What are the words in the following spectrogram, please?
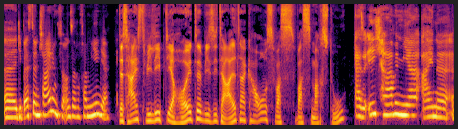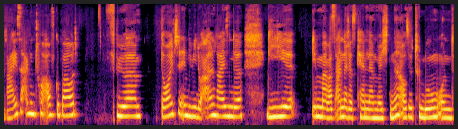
äh, die beste Entscheidung für unsere Familie. Das heißt, wie lebt ihr heute? Wie sieht der Alltag aus? Was, was machst du? Also ich habe mir eine Reiseagentur aufgebaut für deutsche Individualreisende, die eben mal was anderes kennenlernen möchten, ne? außer Tulum und,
